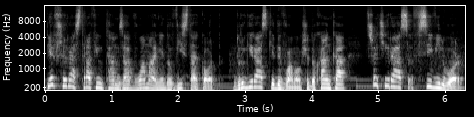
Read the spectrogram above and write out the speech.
Pierwszy raz trafił tam za włamanie do Vista Corp, drugi raz kiedy włamał się do Hanka, trzeci raz w Civil War,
